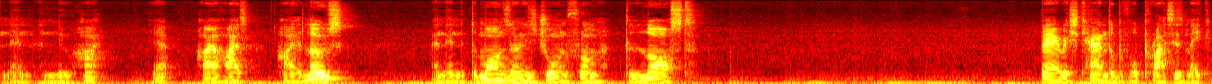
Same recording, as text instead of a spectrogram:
and then a new high. Yeah higher highs higher lows. And then the demand zone is drawn from the last bearish candle before prices make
